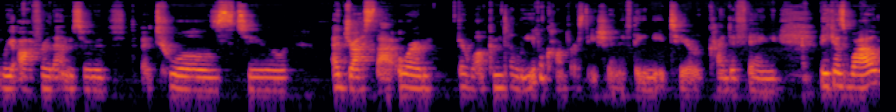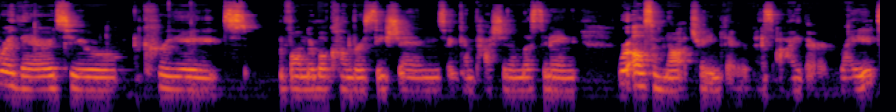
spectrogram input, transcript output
we offer them sort of uh, tools to address that or they're welcome to leave a conversation if they need to, kind of thing. Because while we're there to create vulnerable conversations and compassion and listening, we're also not trained therapists either, right?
